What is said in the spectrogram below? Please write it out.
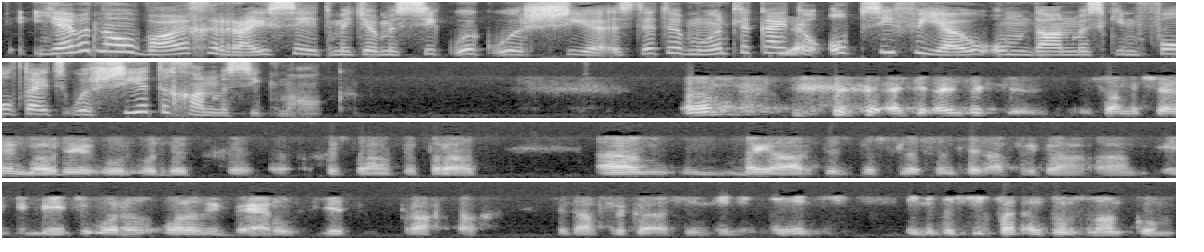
Jy het nou baie gereis het met jou musiek ook oor see. Is dit 'n moontlikheid, 'n ja. opsie vir jou om dan miskien voltyds oor see te gaan musiek maak? Ehm um, ek het eintlik saam met Shannon Mode oor, oor dit gestaan gepraat. Ehm um, my hart is beslis in Suid-Afrika. Ehm um, en die mense oor oor die wêreld weet pragtig Suid-Afrika is en, en die mense en die musiek wat uit ons land kom.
